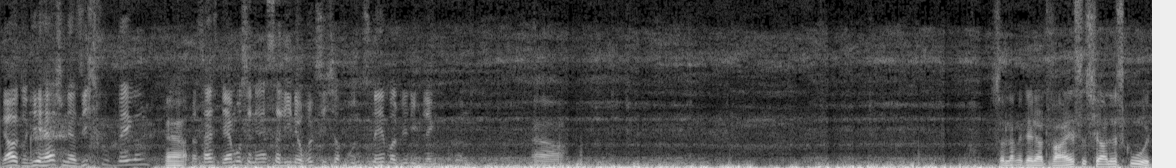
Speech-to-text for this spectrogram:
Ja, also hier herrschen ja Sichtflugregeln. ja, Das heißt, der muss in erster Linie Rücksicht auf uns nehmen, weil wir nicht lenken können. ja. Solange der das weiß, ist ja alles gut.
